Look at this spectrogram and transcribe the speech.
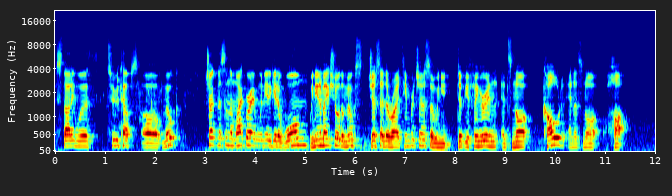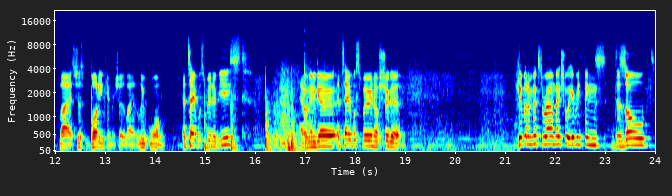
starting with two cups of milk. Chuck this in the microwave, we need to get it warm. We need to make sure the milk's just at the right temperature, so when you dip your finger in, it's not cold and it's not hot. Like, it's just body temperature, like lukewarm. A tablespoon of yeast. And we're gonna go a tablespoon of sugar. Give it a mix around, make sure everything's dissolved.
